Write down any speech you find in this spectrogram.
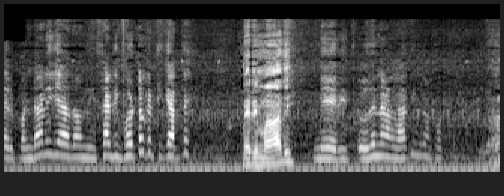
ਤੇਰੇ ਪੰਡਾ ਨਹੀਂ ਯਾਦ ਆਉਂਦੀ। ਸਾਡੀ ਫੋਟੋ ਇਕੱਠੀ ਕਰਦੇ ਮੇਰੀ ਮਾਂ ਦੀ? ਮੇਰੀ ਉਹਦੇ ਨਾਲ ਲਾਤੀ ਮੈਂ ਫੋਟੋ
